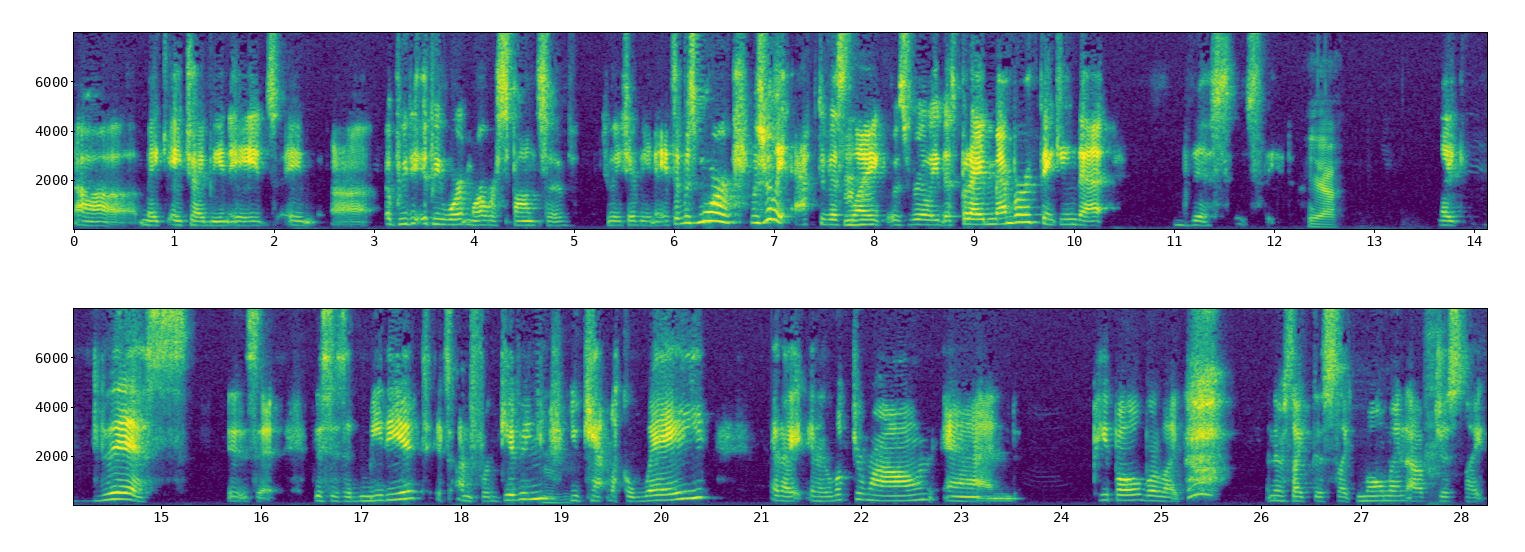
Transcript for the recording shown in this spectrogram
uh, make HIV and AIDS a uh, if we if we weren't more responsive to HIV and AIDS. It was more it was really activist like. Mm-hmm. It was really this. But I remember thinking that this is theater. Yeah. Like this is it. This is immediate. It's unforgiving. Mm-hmm. You can't look away. And I and I looked around and people were like, and there's like this like moment of just like,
